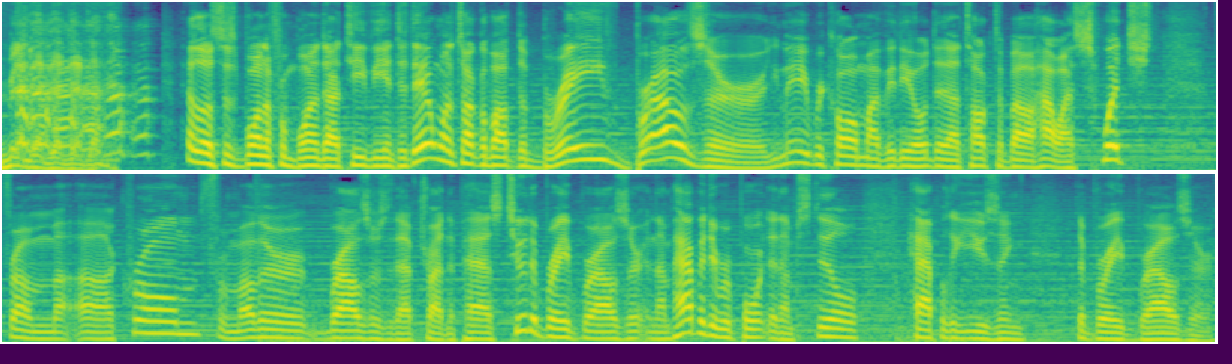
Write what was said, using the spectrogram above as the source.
Hello, this is Buona from Buona.tv, and today I want to talk about the Brave browser. You may recall my video that I talked about how I switched from uh, Chrome, from other browsers that I've tried in the past, to the Brave browser, and I'm happy to report that I'm still happily using the Brave browser.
